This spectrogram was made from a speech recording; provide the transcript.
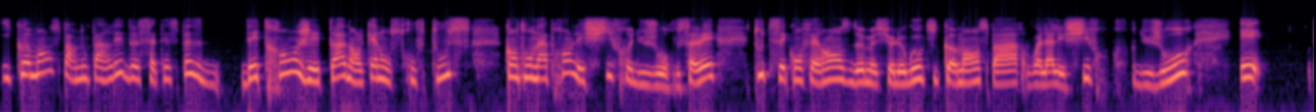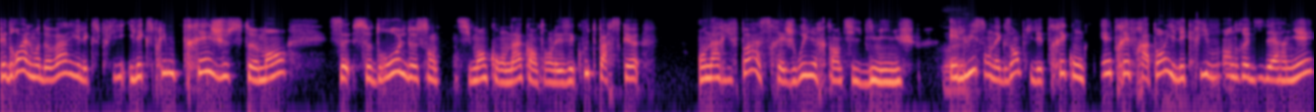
il commence par nous parler de cette espèce d'étrange état dans lequel on se trouve tous quand on apprend les chiffres du jour. Vous savez, toutes ces conférences de Monsieur Legault qui commencent par voilà les chiffres du jour. Et Pedro Almodovar, il exprime, il exprime très justement ce, ce drôle de sentiment qu'on a quand on les écoute parce que on n'arrive pas à se réjouir quand ils diminuent. Et lui, son exemple, il est très concret, très frappant. Il écrit vendredi dernier.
